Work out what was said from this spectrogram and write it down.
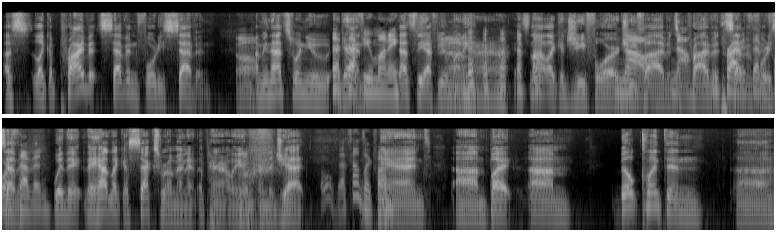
a s like a private seven forty seven. Oh. I mean, that's when you That's again. FU money. That's the FU money. it's not like a G four or G No, five. It's no. a private, private seven forty seven 747. where they they had like a sex room in it apparently in, in the jet, Oh, that sounds like fun. and Um, but um, Bill Clinton uh,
